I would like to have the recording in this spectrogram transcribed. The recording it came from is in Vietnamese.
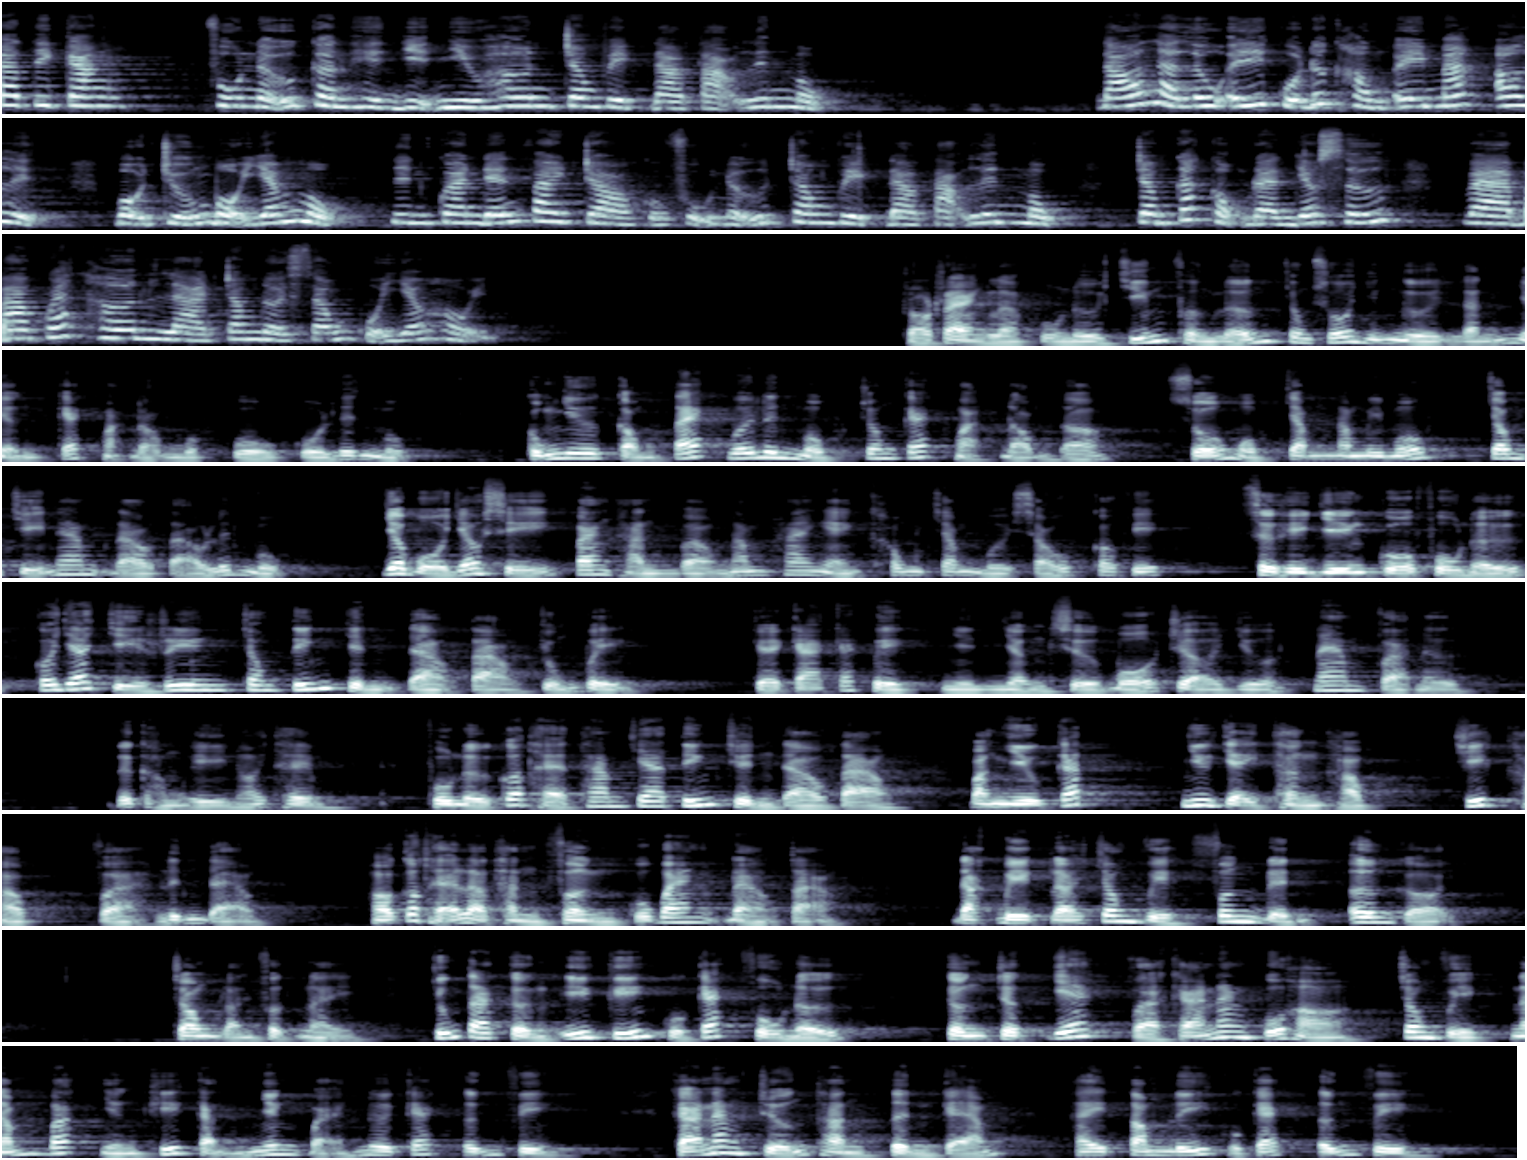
Vatican, phụ nữ cần hiện diện nhiều hơn trong việc đào tạo linh mục. Đó là lưu ý của Đức Hồng Y Mark Olive, Bộ trưởng Bộ Giám mục liên quan đến vai trò của phụ nữ trong việc đào tạo linh mục trong các cộng đoàn giáo xứ và bao quát hơn là trong đời sống của giáo hội. Rõ ràng là phụ nữ chiếm phần lớn trong số những người lãnh nhận các hoạt động mục vụ của linh mục, cũng như cộng tác với linh mục trong các hoạt động đó. Số 151 trong chỉ nam đào tạo linh mục do Bộ Giáo sĩ ban hành vào năm 2016 có viết Sự hiện diện của phụ nữ có giá trị riêng trong tiến trình đào tạo chủng viện, kể cả các việc nhìn nhận sự bổ trợ giữa nam và nữ. Đức Hồng Y nói thêm, phụ nữ có thể tham gia tiến trình đào tạo bằng nhiều cách như dạy thần học, triết học và linh đạo. Họ có thể là thành phần của ban đào tạo, đặc biệt là trong việc phân định ơn gọi. Trong lãnh vực này, chúng ta cần ý kiến của các phụ nữ, cần trực giác và khả năng của họ trong việc nắm bắt những khía cạnh nhân bản nơi các ứng viên, khả năng trưởng thành tình cảm hay tâm lý của các ứng viên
